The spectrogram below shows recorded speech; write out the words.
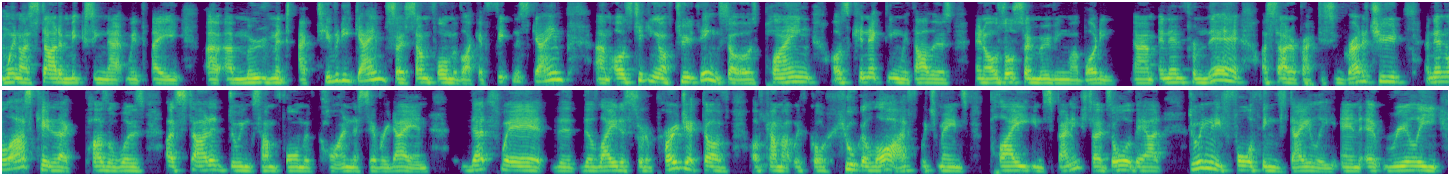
when I started mixing that with a, a, a, movement activity game, so some form of like a fitness game, um, I was ticking off two things. So I was playing, I was connecting with others, and I was also moving my body. Um, and then from there, I started practicing gratitude. And then the last key to that puzzle was I started doing some form of kindness every day. And that's where the, the latest sort of project I've, I've come up with called Jugar Life, which means play in Spanish. So it's all about doing these four things daily. And it really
